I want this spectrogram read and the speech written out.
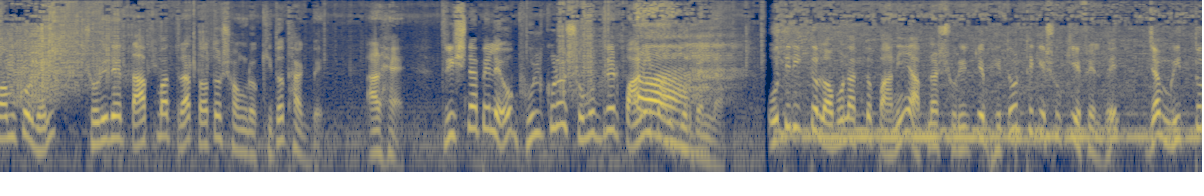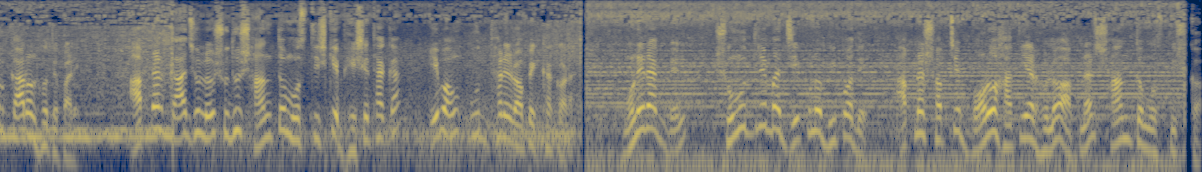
কম করবেন শরীরের তাপমাত্রা তত সংরক্ষিত থাকবে। আর হ্যাঁ তৃষ্ণা পেলেও ভুল করেও সমুদ্রের পানি পান করবেন না। অতিরিক্ত লবণাক্ত পানি আপনার শরীরকে ভেতর থেকে শুকিয়ে ফেলবে, যা মৃত্যুর কারণ হতে পারে। আপনার কাজ হলো শুধু শান্ত মস্তিষ্কে ভেসে থাকা এবং উদ্ধারের অপেক্ষা করা। মনে রাখবেন, সমুদ্রে বা যে কোনো বিপদে আপনার সবচেয়ে বড় হাতিয়ার হলো আপনার শান্ত মস্তিষ্ক।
